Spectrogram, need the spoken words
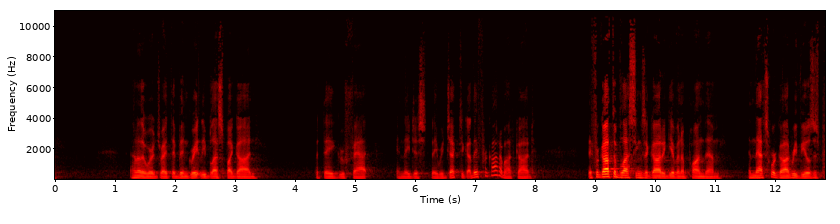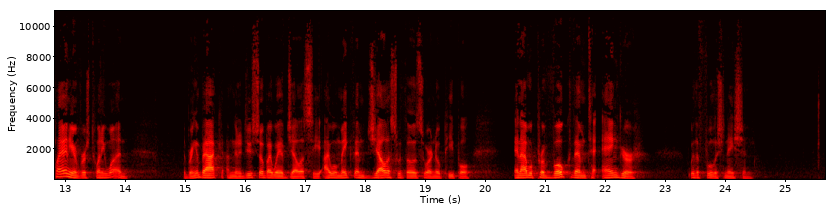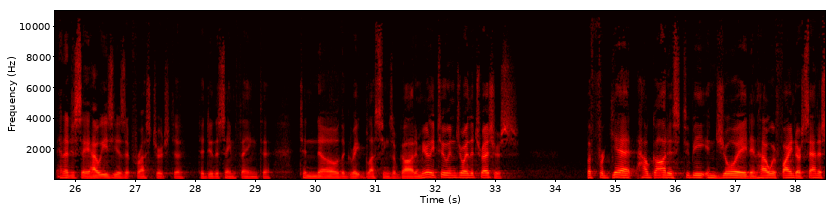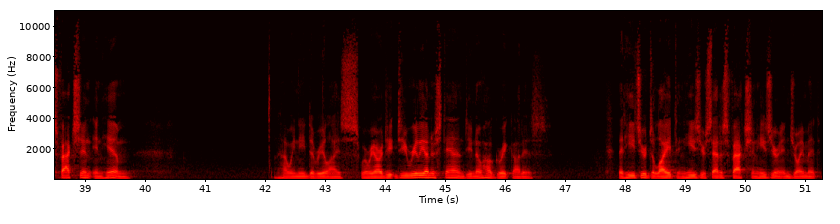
In other words, right, they've been greatly blessed by God, but they grew fat and they just they rejected God. They forgot about God. They forgot the blessings that God had given upon them. And that's where God reveals his plan here in verse 21. To bring him back, I'm going to do so by way of jealousy. I will make them jealous with those who are no people, and I will provoke them to anger with a foolish nation. And I just say, how easy is it for us, church, to, to do the same thing, to, to know the great blessings of God and merely to enjoy the treasures? But forget how God is to be enjoyed and how we find our satisfaction in Him and how we need to realize where we are. Do, do you really understand? Do you know how great God is? That He's your delight and He's your satisfaction, He's your enjoyment.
